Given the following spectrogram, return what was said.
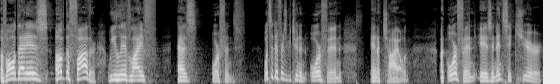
of all that is of the Father, we live life as orphans. What's the difference between an orphan and a child? An orphan is an insecure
